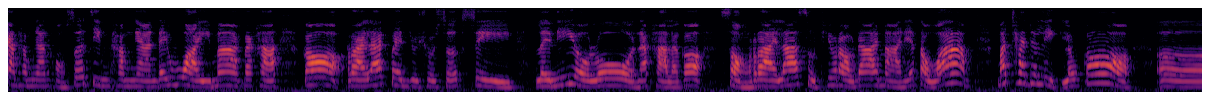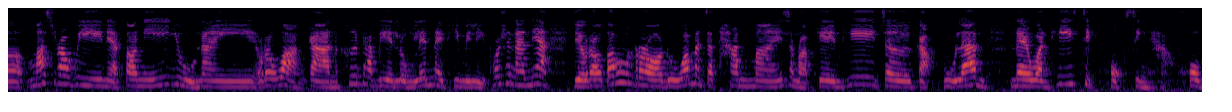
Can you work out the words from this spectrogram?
การทำงานของเซอร์จิมทำงานได้ไวมากนะคะ ก็รายแรกเป็นจูชัวเซิร์กซีเลนิโยโลนะคะ แล้วก็ 2 รายล่าสุดที่เราได้มาเนี่ย แต่ว่ามัตไทเดลิกแล้วก็มัสราวีเนี่ย ตอนนี้อยู่ในระหว่างการขึ้นทะเบียนลงเล่นในพรีเมียร์ลีกเพราะฉะนั้นเนี่ย เดี๋ยวเราต้องรอดูว่ามันจะทันไหมสำหรับเกมที่เจอกับฟูลแลมในวันที่ 16 สิงหาคม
